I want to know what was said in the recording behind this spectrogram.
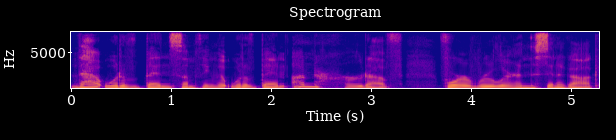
That would have been something that would have been unheard of for a ruler in the synagogue.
